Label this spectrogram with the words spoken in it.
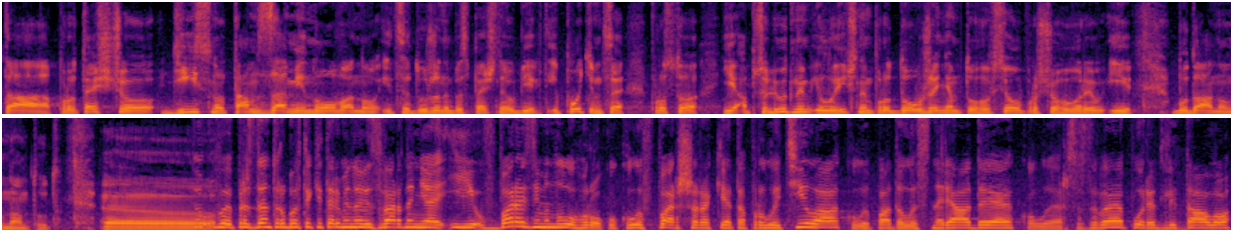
та про те, що дійсно там заміновано, і це дуже небезпечний об'єкт. І потім це просто є абсолютним і логічним продовженням того всього, про що говорив і Буданов нам тут. Е, Ну, президент робив такі термінові звернення і в березні минулого року, коли вперше ракета пролетіла, коли падали снаряди, коли РСЗВ поряд літало.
